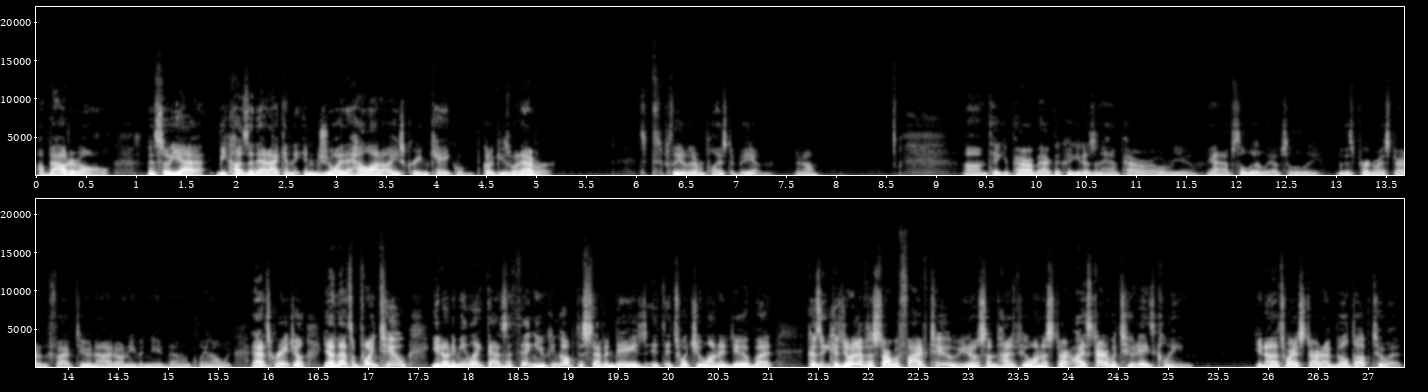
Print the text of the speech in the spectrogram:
about it all. And so, yeah, because of that, I can enjoy the hell out of ice cream, cake, cookies, whatever. It's a completely different place to be in, you know? Um, take your power back. The cookie doesn't have power over you. Yeah, absolutely, absolutely. With this program, I started the five two. Now I don't even need them. I'm clean all week. And that's great, Joe. Yeah, and that's a point too. You know what I mean? Like that's the thing. You can go up to seven days. It, it's what you want to do, but because because you don't have to start with five two. You know, sometimes people want to start. I started with two days clean. You know, that's where I started. I built up to it,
